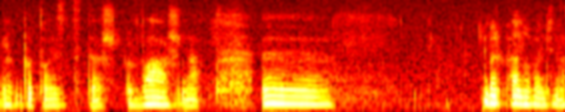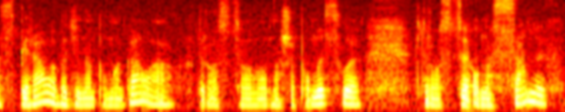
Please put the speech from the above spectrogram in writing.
jakby to jest też ważne. Yy, Berkano będzie nas wspierała, będzie nam pomagała w trosce o nasze pomysły, w trosce o nas samych.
